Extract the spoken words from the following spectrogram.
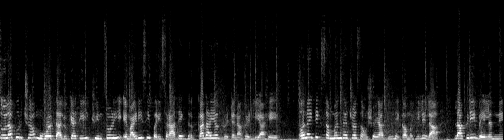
सोलापूरच्या मोहोळ तालुक्यातील चिंचोळी एमआयडीसी परिसरात एक धक्कादायक घटना घडली आहे. अनैतिक संबंधाच्या संशयातून एका महिलेला लाकडी बेलनने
